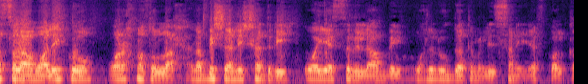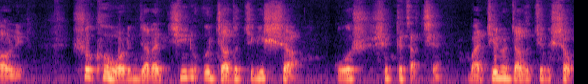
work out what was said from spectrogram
আসসালামু আলাইকুম ওয়া রাহমাতুল্লাহ। রাব্বি ইশরাহ লি সাদরি ওয়া ইয়াসসির আমরি ওয়াহলুল উকদাতাম মিন লিসানি ইয়াফকাহু কাওলি। সুখবর, যারা জিন ও জাদু চিকিৎসা কোর্স শিখতে চাচ্ছেন বা জিন ও জাদু চিকিৎসক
